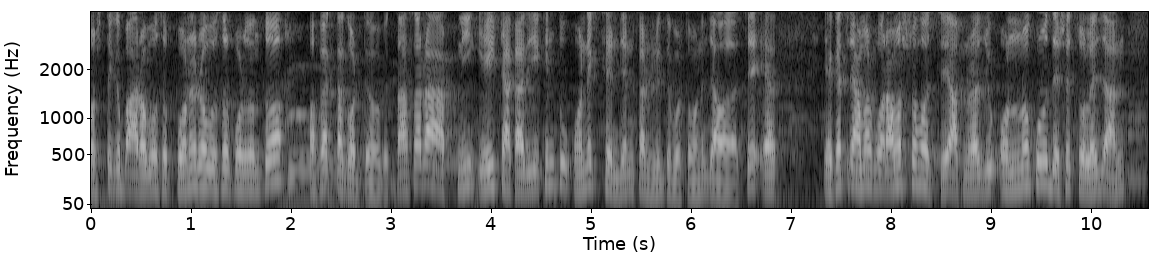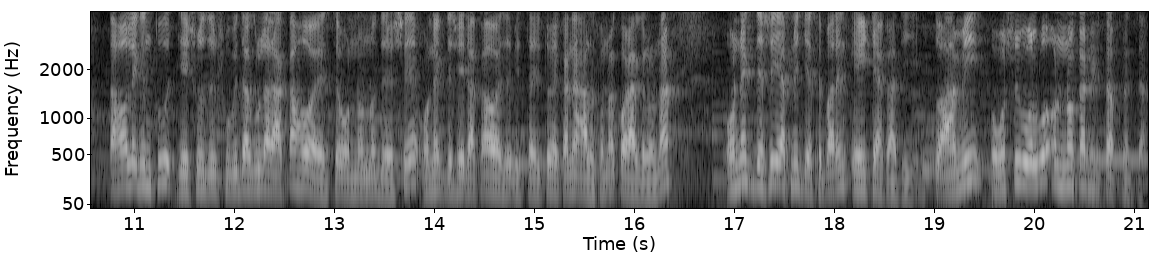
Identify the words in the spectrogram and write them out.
দশ থেকে বারো বছর, পনেরো বছর পর্যন্ত অপেক্ষা করতে হবে। তাছাড়া আপনি এই টাকা দিয়ে কিন্তু অনেক সেনজেন কান্ট্রিতে বর্তমানে যাওয়া যাচ্ছে। এক্ষেত্রে আমার পরামর্শ হচ্ছে, আপনারা যদি অন্য কোনো দেশে চলে যান, তাহলে কিন্তু যে সুযোগ সুবিধাগুলো রাখা হয়েছে অন্য অন্য দেশে, অনেক দেশেই রাখা হয়েছে, বিস্তারিত এখানে আলোচনা করা গেল না। অনেক দেশেই আপনি যেতে পারেন এই টাকা দিয়ে। তো আমি অবশ্যই বলব অন্য কান্ট্রিতে আপনি যান।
